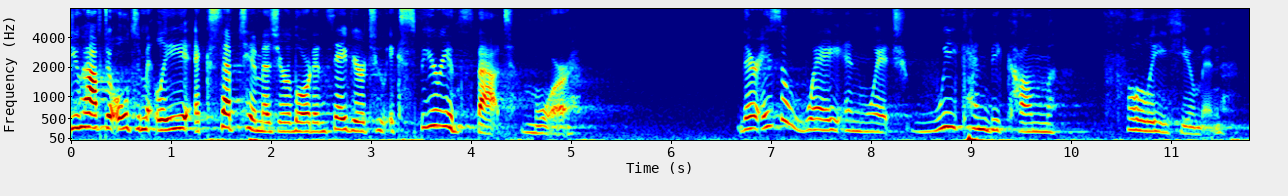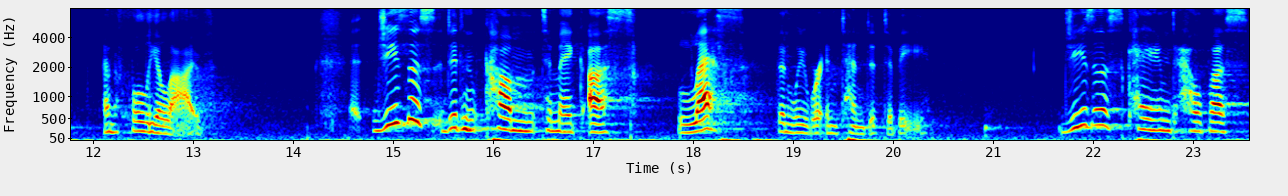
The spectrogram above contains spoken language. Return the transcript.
you have to ultimately accept Him as your Lord and Savior to experience that more. There is a way in which we can become fully human and fully alive. Jesus didn't come to make us less than we were intended to be. Jesus came to help us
